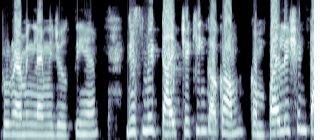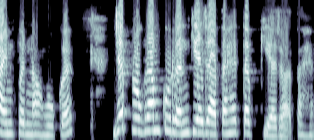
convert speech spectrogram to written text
प्रोग्रामिंग लैंग्वेज होती हैं, जिसमें टाइप चेकिंग का काम कंपाइलेशन टाइम पर ना होकर जब प्रोग्राम को रन किया जाता है, तब किया जाता है।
